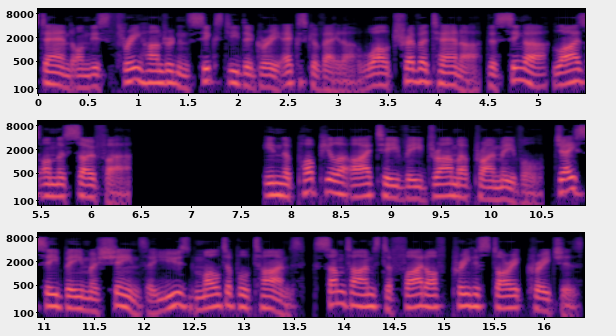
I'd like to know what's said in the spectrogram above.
stand on this 360-degree excavator while Trevor Tanner the singer lies on the sofa. In the popular ITV drama Primeval, JCB machines are used multiple times, sometimes to fight off prehistoric creatures.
